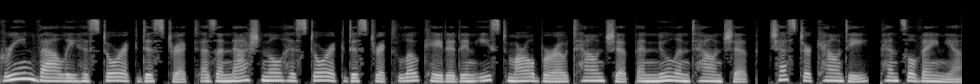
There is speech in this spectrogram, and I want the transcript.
Green Valley Historic District is a national historic district located in East Marlborough Township and Newlin Township, Chester County, Pennsylvania.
